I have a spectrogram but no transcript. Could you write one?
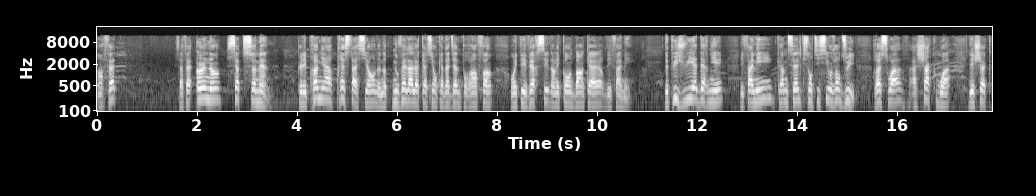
En fait, ça fait un an, sept semaines que les premières prestations de notre nouvelle allocation canadienne pour enfants ont été versées dans les comptes bancaires des familles. Depuis juillet dernier, les familles, comme celles qui sont ici aujourd'hui, reçoivent à chaque mois des chèques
